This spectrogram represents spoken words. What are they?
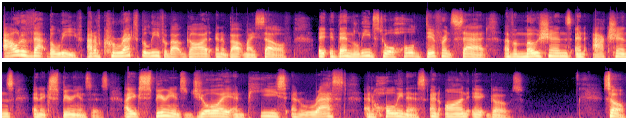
out of that belief, out of correct belief about God and about myself, it, it then leads to a whole different set of emotions and actions and experiences. I experience joy and peace and rest and holiness, and on it goes. So,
